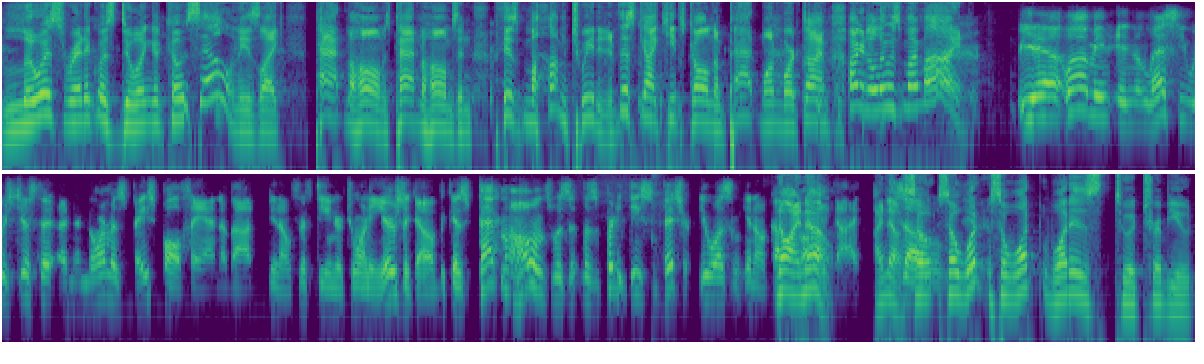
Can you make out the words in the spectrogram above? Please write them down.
Louis Riddick was doing a Cosell, and he's like, Pat Mahomes, Pat Mahomes. And his mom tweeted, if this guy keeps calling him Pat one more time, I'm going to lose my mind. Yeah, well, I mean, unless he was just a, an enormous baseball fan about you know fifteen or twenty years ago, because Pat Mahomes was was a pretty decent pitcher. He wasn't you know a No, I know. guy. I know. So- So, so what, so what, what is to attribute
